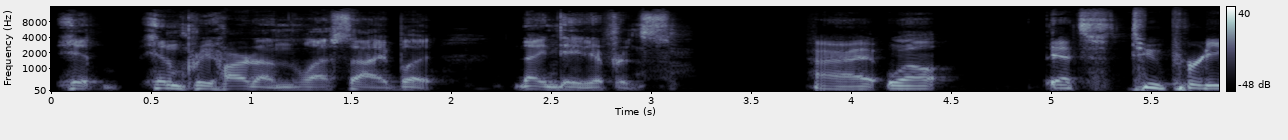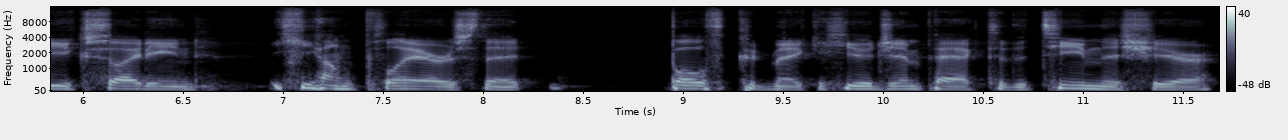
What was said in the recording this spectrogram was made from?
hit hit them pretty hard on the left side, but night and day difference. All right. Well, that's two pretty exciting young players that both could make a huge impact to the team this year.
